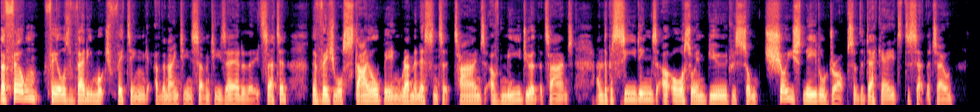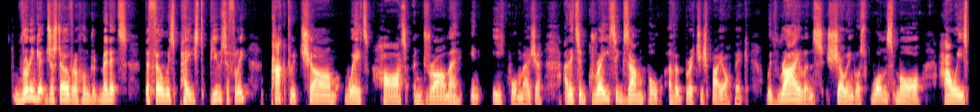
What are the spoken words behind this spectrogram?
The film feels very much fitting of the 1970s era that it's set in, the visual style being reminiscent at times of media at the times, and the proceedings are also imbued with some choice needle drops of the decades to set the tone. Running at just over 100 minutes, the film is paced beautifully, packed with charm, wit, heart, and drama in equal measure. And it's a great example of a British biopic, with Rylance showing us once more how he's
